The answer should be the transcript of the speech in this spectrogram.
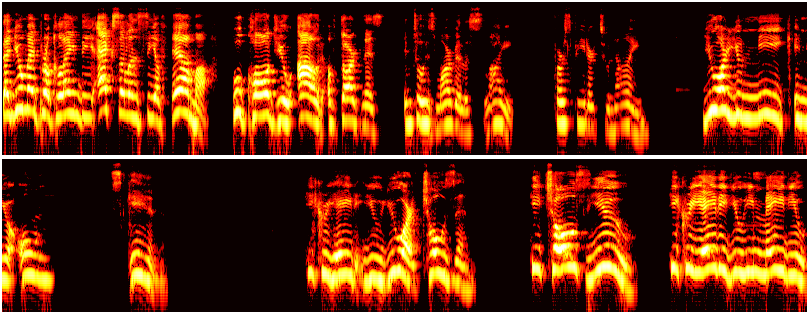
that you may proclaim the excellency of him who called you out of darkness into his marvelous light. First Peter 2 9. You are unique in your own skin. He created you. You are chosen. He chose you. He created you. He made you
